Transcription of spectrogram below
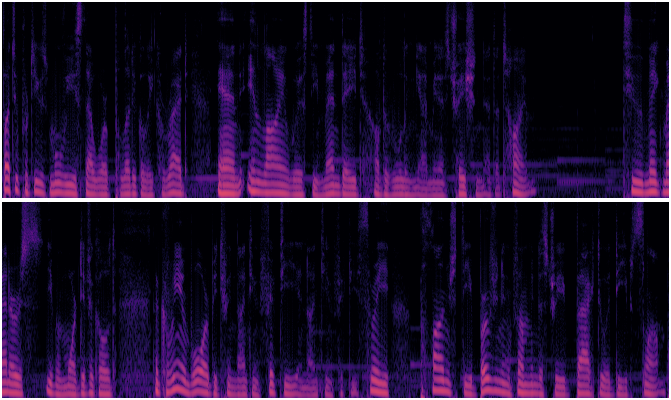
but to produce movies that were politically correct and in line with the mandate of the ruling administration at the time. To make matters even more difficult, the Korean War between 1950 and 1953 plunged the burgeoning film industry back to a deep slump.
